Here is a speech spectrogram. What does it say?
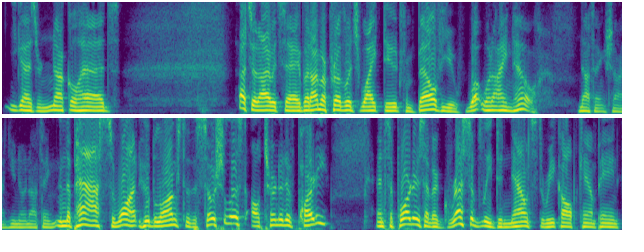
You guys are knuckleheads. That's what I would say. But I'm a privileged white dude from Bellevue. What would I know? Nothing, Sean. You know nothing. In the past, Sawant, who belongs to the Socialist Alternative Party, and supporters have aggressively denounced the recall campaign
